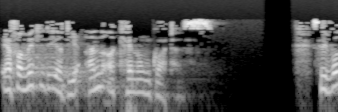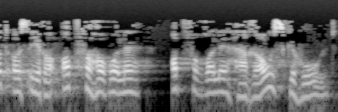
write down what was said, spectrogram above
Er vermittelt ihr die Anerkennung Gottes. Sie wird aus ihrer Opferrolle, Opferrolle herausgeholt.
